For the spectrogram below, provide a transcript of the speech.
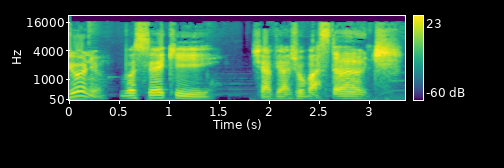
Júnior, você que já viajou bastante,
